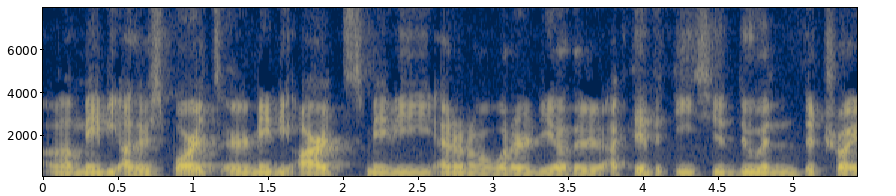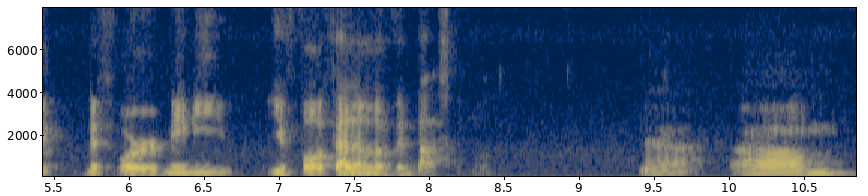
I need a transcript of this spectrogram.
uh, maybe other sports or maybe arts, maybe I don't know what are the other activities you do in Detroit before maybe you fall, fell in love with basketball. Yeah. Um,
